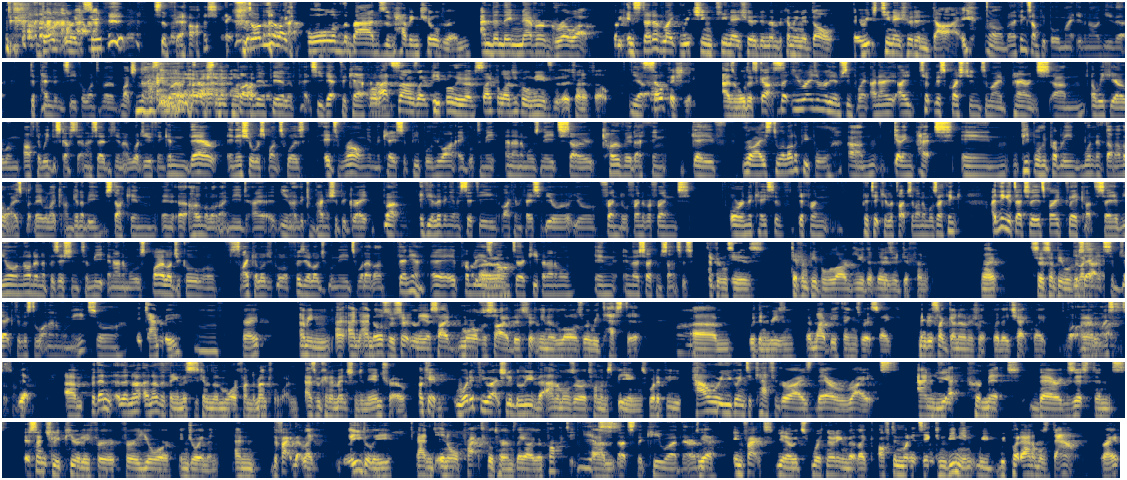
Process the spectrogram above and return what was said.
Dogs like it's a harsh. Dogs are like all of the bads of having children, and then they never grow up. Like instead of like reaching teenagehood and then becoming an adult, they reach teenagehood and die. Oh, but I think some people might even argue that dependency, for want of a much nicer word, is actually part of the appeal of pets. You get to care for Well, them. that sounds like people who have psychological needs that they're trying to fill yeah. selfishly, as we'll discuss. But you raise a really interesting point, and I, I took this question to my parents um, a week ago when after we discussed it, and I said, you know, what do you think? And their initial response was, it's wrong in the case of people who aren't able to meet an animal's needs. So COVID, I think, gave rise to a lot of people um, getting pets in people who probably wouldn't have done otherwise, but they were like, I'm going to be stuck in, in at home a lot. I need, I, you know, the companionship would be great. But if you're living in a city, like in the case of your your friend or friend of a friend, or in the case of different particular types of animals, I think I think it's actually it's very clear cut to say if you're not in a position to meet an animal's biological or psychological or physiological needs, whatever, then yeah, it probably is Uh, wrong to keep an animal in in those circumstances. difficulty is different people will argue that those are different, right? So some people will be You're like, saying "Ah, it's subjective as to what an animal needs, or it can be, Mm, right? I mean, and and also certainly aside morals aside, there's certainly no laws where we test it um, within reason. There might be things where it's like maybe it's like gun ownership where they check like what, I know. license or something. Yep. Um, but then ano- another thing, and this is kind of the more fundamental one, as we kind of mentioned in the intro. Okay, what if you actually believe that animals are autonomous beings? What if you? How are you going to categorize their rights and yet permit their existence essentially purely for for your enjoyment? And the fact that, like, legally and in all practical terms, they are your property. Yes, Um, that's the key word there. Isn't yeah. In fact, you know, it's worth noting that, like, often when it's inconvenient, we we put animals down, right?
